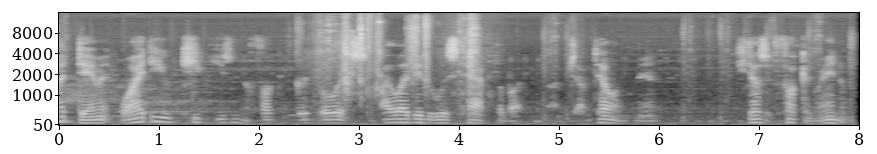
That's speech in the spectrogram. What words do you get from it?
God damn it, why do you keep using the fucking good bullets? All I did was tap the button. I'm, I'm telling you, man. He does it fucking randomly.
